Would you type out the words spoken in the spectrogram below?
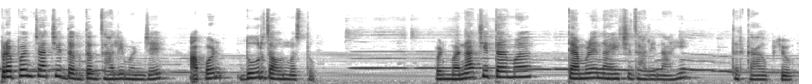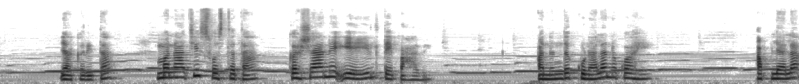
प्रपंचाची दगदग झाली म्हणजे आपण दूर जाऊन बसतो. पण मनाची तळमळ त्यामुळे नाहीशी झाली नाही तर काय उपयोग? याकरिता मनाची स्वस्थता कशाने येईल ते पाहावे. आनंद कुणाला नको आहे? आपल्याला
